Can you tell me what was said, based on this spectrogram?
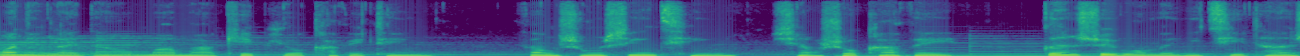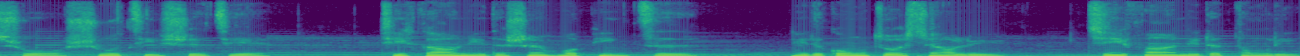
欢迎来到妈妈 Keep Your 咖啡厅，放松心情，享受咖啡，跟随我们一起探索书籍世界，提高你的生活品质，你的工作效率，激发你的动力，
